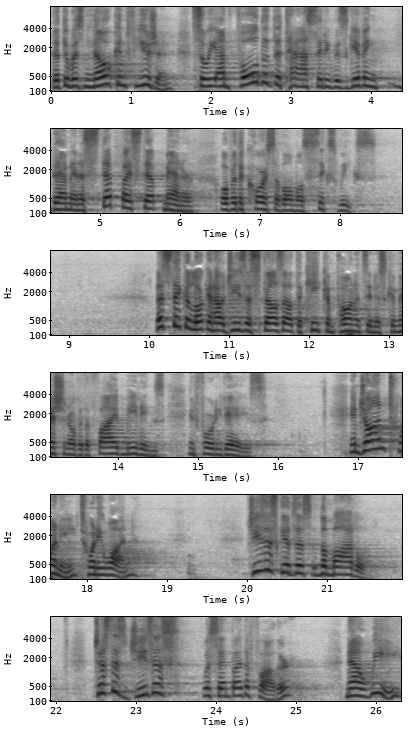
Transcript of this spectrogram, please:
that there was no confusion, so he unfolded the task that he was giving them in a step by step manner over the course of almost six weeks. Let's take a look at how Jesus spells out the key components in his commission over the five meetings in 40 days. In John 20, 21, Jesus gives us the model. Just as Jesus was sent by the Father, now we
